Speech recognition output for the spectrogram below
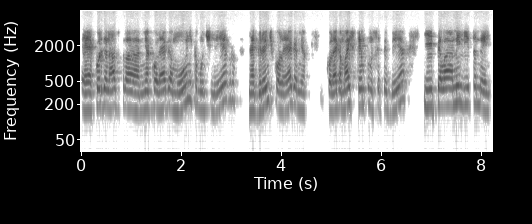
é coordenado pela minha colega Mônica Montenegro, né, grande colega, minha colega mais tempo no CPB, e pela Meli também,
